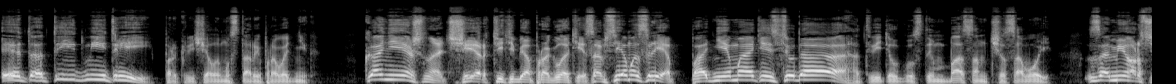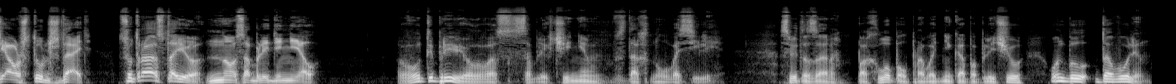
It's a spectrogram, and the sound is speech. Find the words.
«Это ты, Дмитрий!» — прокричал ему старый проводник. «Конечно! Черти тебя проглоти! Совсем ослеп! Поднимайтесь сюда!» — ответил густым басом часовой. «Замерз я уж тут ждать! С утра стою, нос обледенел!» «Вот и привел вас», — с облегчением вздохнул Василий. Светозар похлопал проводника по плечу. Он был доволен.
